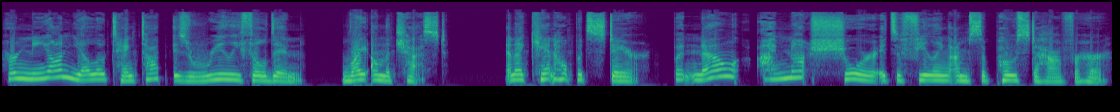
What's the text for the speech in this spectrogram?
Her neon yellow tank top is really filled in, right on the chest, and I can't help but stare. But now I'm not sure it's a feeling I'm supposed to have for her.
